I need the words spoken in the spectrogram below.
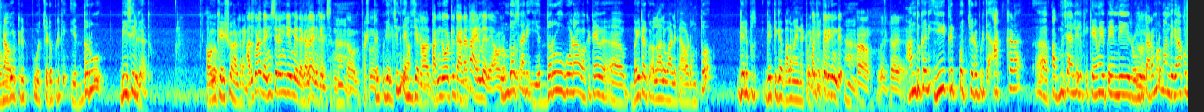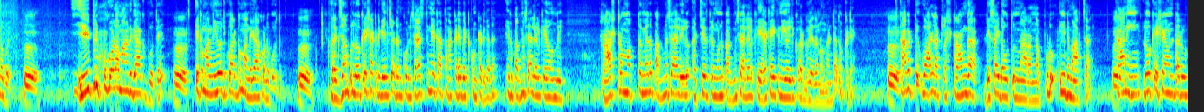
రెండో ట్రిప్ వచ్చేటప్పటికి ఇద్దరు బీసీలు కాదు. లోకేష్ ఆల్రెడీ అది కూడా గంజి చిరంజీవి మీదే కదా ఆయన గెలిచింది. అవును. ఫస్ట్ ట్రిప్ గెలిచింది గంజిచర్ ఆ, పన్నెండు ఓట్ల తేడాతో ఆయన మీదే అవును. రెండోసారి ఇద్దరూ కూడా ఒకటే బయట కులాల వాళ్ళు కావడంతో గెలుపు గట్టిగా బలమైనటువంటి కొంచెం పెరిగింది. అందుకని ఈ ట్రిప్ వచ్చేటప్పటికి అక్కడ పద్మశాలీలకి ఏమైపోయింది రెండు టర్ములు మనది కాకుండా పోయింది. ఈ ట్రిప్ కూడా మనది కాకపోతే ఇక మన నియోజకవర్గం మనది కాకుండా పోతుంది. ఫర్ ఎగ్జాంపుల్ లోకేష్ అక్కడికి గెలిచాడు అనుకోండి శాస్త్రంగా అతను అక్కడే పెట్టుకుంటాడు కదా. ఇక పద్మశాలీలకి ఏముంది రాష్ట్రం మొత్తం మీద పద్మశాలీలు అత్యధికంగా ఉండి పద్మశాలీలకి ఏకైక నియోజకవర్గం ఏదైనా ఉందంటే అది ఒక్కటే. కాబట్టి వాళ్ళు అట్లా స్ట్రాంగ్గా డిసైడ్ అవుతున్నారు అన్నప్పుడు ఈయన మార్చాలి. కానీ లోకేష్ ఏమంటారు?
